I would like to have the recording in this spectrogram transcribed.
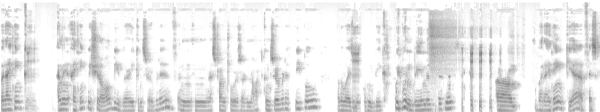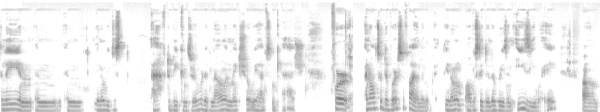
But I think mm. I mean, I think we should all be very conservative, and, and restaurateurs are not conservative people. Otherwise, mm. we wouldn't be we wouldn't be in this business. um, but I think, yeah, fiscally and and and you know, we just have to be conservative now and make sure we have some cash for yeah. and also diversify a little bit. You know, obviously, delivery is an easy way. Um,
